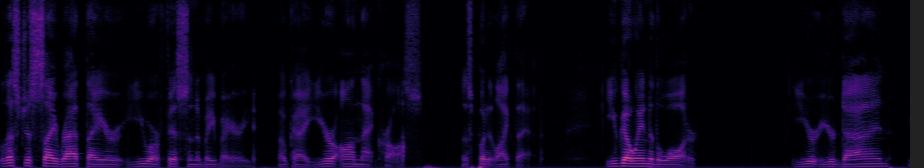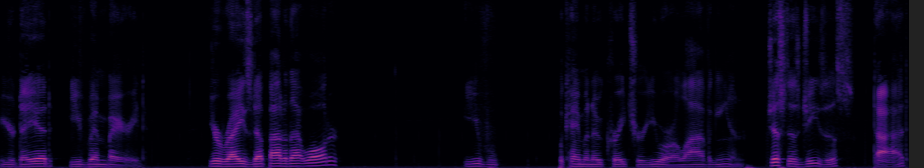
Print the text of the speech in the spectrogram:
Let's just say right there you are fisting to be buried. Okay, you're on that cross. Let's put it like that. You go into the water you're you're dying, you're dead, you've been buried. You're raised up out of that water. You've became a new creature. You are alive again, just as Jesus died,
